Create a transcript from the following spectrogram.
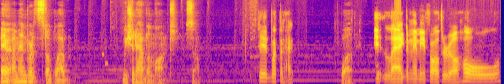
Anyway, I'm heading towards the stump lab. We should have it unlocked, so. Dude, what the heck? What? It lagged and made me fall through a hole.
